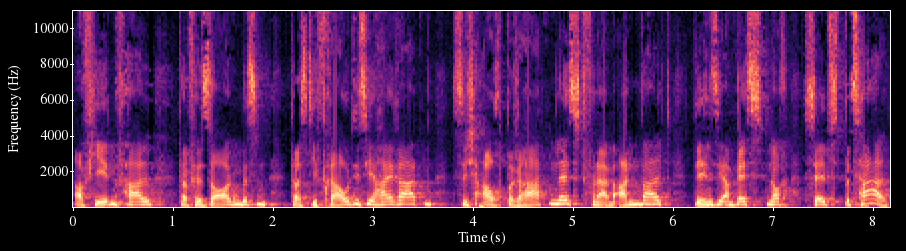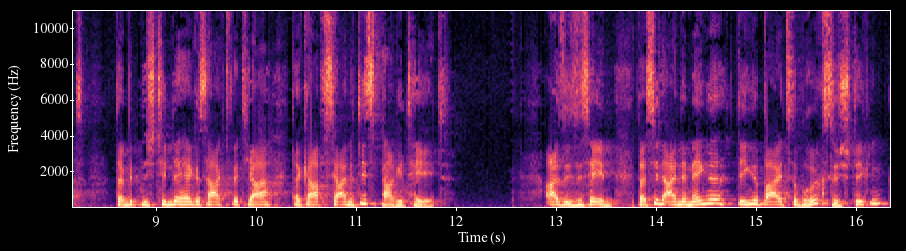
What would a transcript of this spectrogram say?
auf jeden Fall dafür sorgen müssen, dass die Frau, die sie heiraten, sich auch beraten lässt von einem Anwalt, den sie am besten noch selbst bezahlt, damit nicht hinterher gesagt wird, ja, da gab es ja eine Disparität. Also Sie sehen, da sind eine Menge Dinge bei zu berücksichtigen,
